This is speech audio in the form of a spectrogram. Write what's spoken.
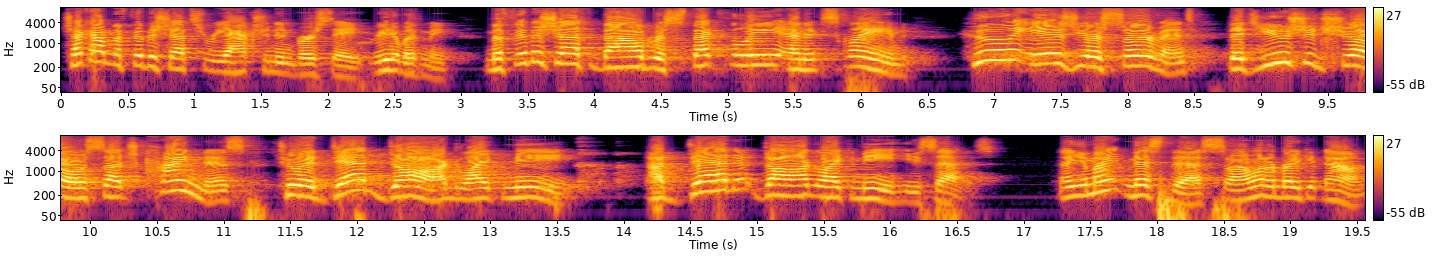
Check out Mephibosheth's reaction in verse 8. Read it with me. Mephibosheth bowed respectfully and exclaimed, Who is your servant that you should show such kindness to a dead dog like me? A dead dog like me, he says. Now you might miss this, so I want to break it down.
